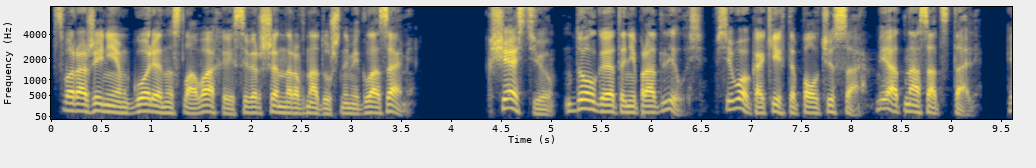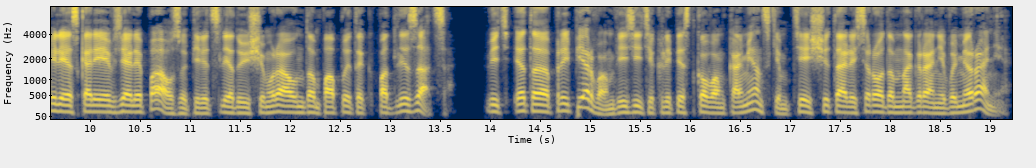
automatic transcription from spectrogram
с выражением горя на словах и совершенно равнодушными глазами. К счастью, долго это не продлилось, всего каких-то полчаса, и от нас отстали. Или, скорее, взяли паузу перед следующим раундом попыток подлизаться. Ведь это при первом визите к Лепестковым Каменским те считались родом на грани вымирания,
